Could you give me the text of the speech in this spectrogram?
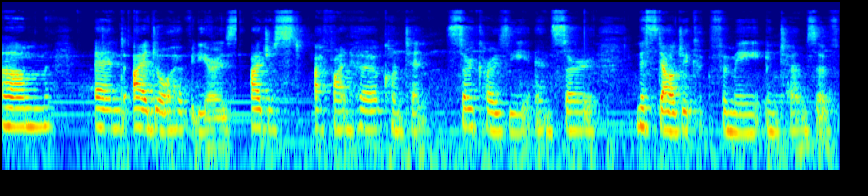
Um, and I adore her videos. I just, I find her content so cozy and so nostalgic for me in terms of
